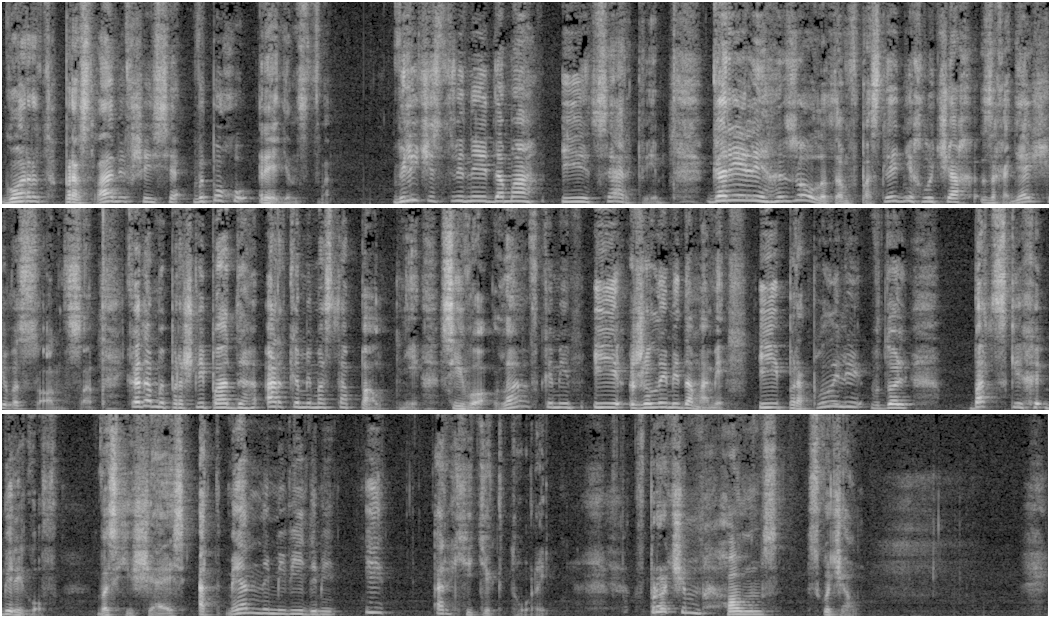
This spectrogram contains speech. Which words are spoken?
город, прославившийся в эпоху регенства. Величественные дома и церкви горели золотом в последних лучах заходящего солнца, когда мы прошли под арками моста Палтни с его лавками и жилыми домами и проплыли вдоль Батских берегов, восхищаясь отменными видами и архитектурой. Впрочем, Холмс скучал.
